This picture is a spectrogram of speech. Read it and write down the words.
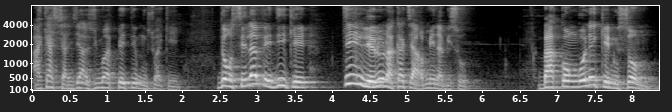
ake achange azwi mwa pe te mosu akei donc cela veut dire ke ti lelo na kati armée na biso bacongolais ke nous sommes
